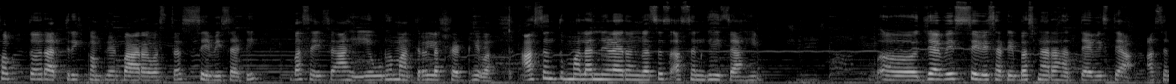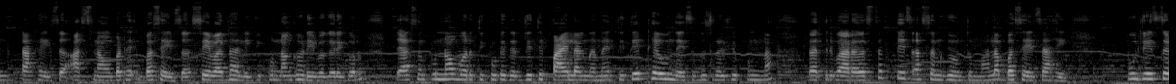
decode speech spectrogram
फक्त रात्री कंप्लीट बारा वाजता सेवेसाठी बसायचं आहे. एवढं मात्र लक्षात ठेवा. आसन तुम्हाला निळ्या रंगाचंच आसन घ्यायचं आहे. ज्यावेळेस सेवेसाठी बसणार आहात त्यावेळेस ते आसन टाकायचं आसनावर बठा बसायचं. सेवा झाली की पुन्हा घडी वगैरे करून ते आसन पुन्हा वरती कुठेतरी जिथे पाय लागणार नाही तिथे ठेवून द्यायचं. दुसऱ्या दिवशी पुन्हा रात्री बारा वाजता तेच आसन घेऊन तुम्हाला बसायचं आहे. पूजेचं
